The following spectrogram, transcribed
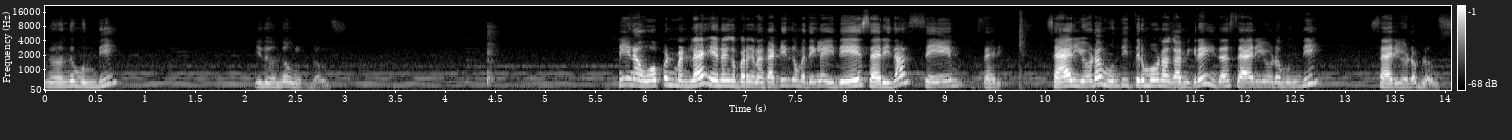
இது வந்து முந்தி இது வந்து உங்களுக்கு ப்ளவுஸ் நீ நான் ஓப்பன் பண்ணல. என்னங்க பாருங்க நான் கட்டியிருக்கேன் பார்த்தீங்களா இதே சாரீ தான் சேம் சாரீ சாரியோட முந்தி திரும்பவும் நான் காமிக்கிறேன். இதான் சாரியோட முந்தி சாரியோட ப்ளவுஸ்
